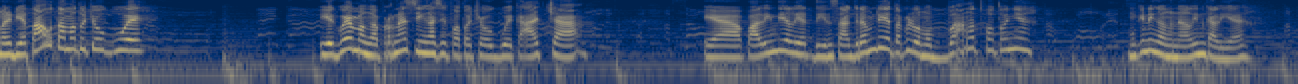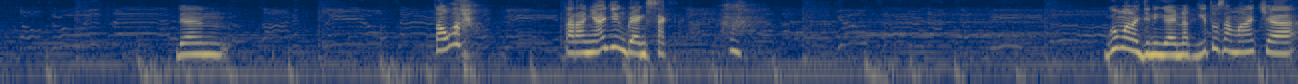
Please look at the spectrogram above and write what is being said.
Mana dia tahu sama tuh cowok gue. Ya gue emang gak pernah sih ngasih foto cowok gue ke Aca. Ya paling dia lihat di Instagram deh, tapi lama banget fotonya. Mungkin dia gak ngenalin kali ya. Dan tau ah, taranya aja yang brengsek. Gue malah jadi gak enak gitu sama Aca.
